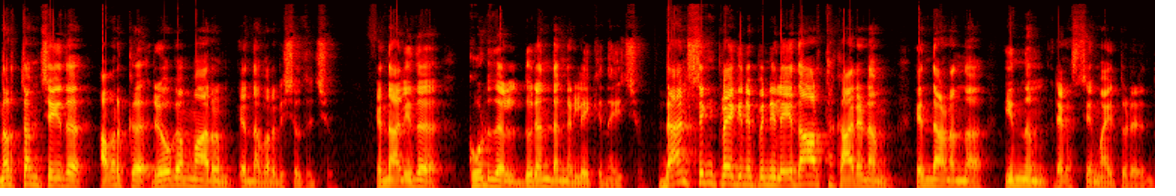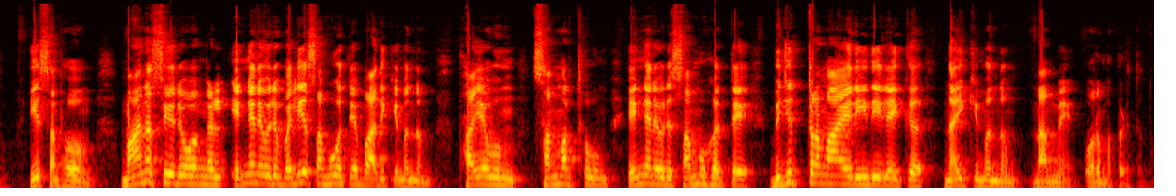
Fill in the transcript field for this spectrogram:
നൃത്തം ചെയ്ത് അവർക്ക് രോഗം മാറും എന്നവർ വിശ്വസിച്ചു. എന്നാൽ ഇത് കൂടുതൽ ദുരന്തങ്ങളിലേക്ക് നയിച്ചു. ഡാൻസിംഗ് പ്ലേഗിന് പിന്നിലെ യഥാർത്ഥ കാരണം എന്താണെന്ന് ഇന്നും രഹസ്യമായി തുടരുന്നു. ഈ സംഭവം മാനസിക രോഗങ്ങൾ എങ്ങനെ ഒരു വലിയ സമൂഹത്തെ ബാധിക്കുമെന്നും ഭയവും സമ്മർദ്ദവും എങ്ങനെ ഒരു സമൂഹത്തെ വിചിത്രമായ രീതിയിലേക്ക് നയിക്കുമെന്നും നമ്മെ ഓർമ്മപ്പെടുത്തുന്നു.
